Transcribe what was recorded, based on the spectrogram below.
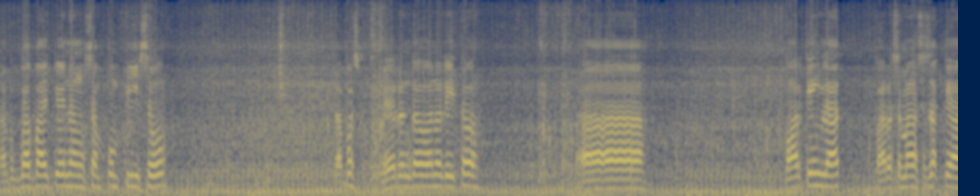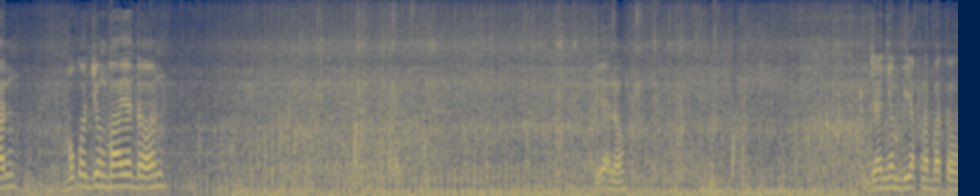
Pagbabayad kayo ng 10 piso. Tapos meron daw ano dito ah parking lot para sa mga sasakyan. Bukod yung bayad doon. Ayan o dyan yung biyak na bato.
